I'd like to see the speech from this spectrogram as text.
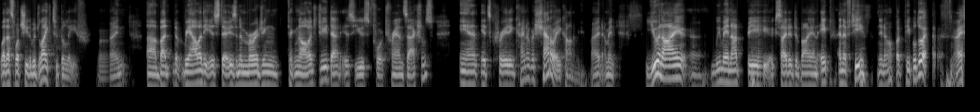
Well, that's what she would like to believe, right? Uh, but the reality is there is an emerging technology that is used for transactions and it's creating kind of a shadow economy, right? I mean, you and I, uh, we may not be excited to buy an ape NFT, you know, but people do it, right?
